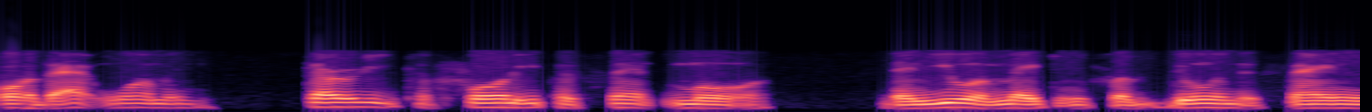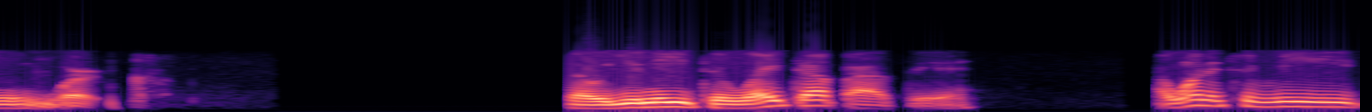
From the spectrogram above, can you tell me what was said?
or that woman thirty to forty percent more than you are making for doing the same work. So you need to wake up out there. I wanted to read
